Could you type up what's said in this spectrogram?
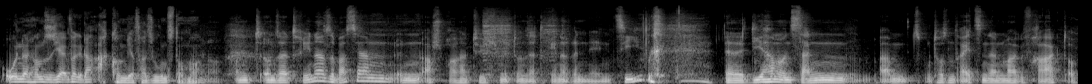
Und dann haben sie sich einfach gedacht, ach komm, wir versuchen es doch mal. Und unser Trainer Sebastian, in Absprache natürlich mit unserer Trainerin Nancy, Äh, die haben uns dann ähm, 2013 dann mal gefragt, ob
